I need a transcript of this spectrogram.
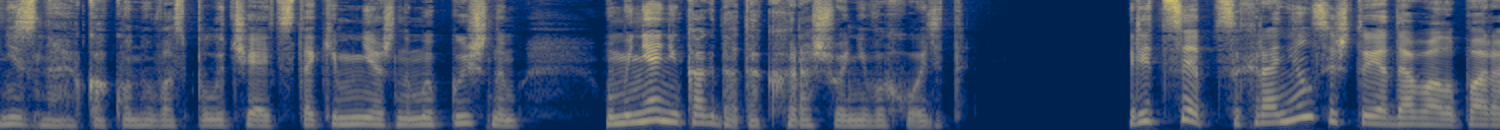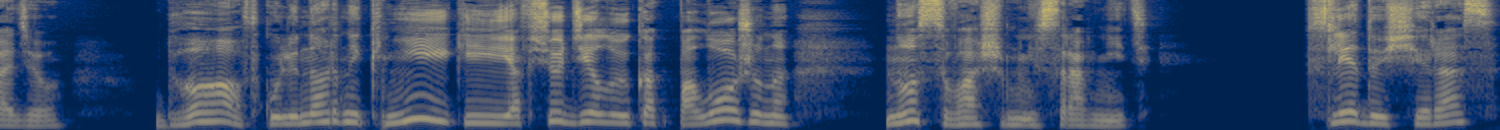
Не знаю, как он у вас получается таким нежным и пышным, у меня никогда так хорошо не выходит. Рецепт сохранился, что я давала по радио? Да, в кулинарной книге я все делаю как положено, но с вашим не сравнить. В следующий раз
